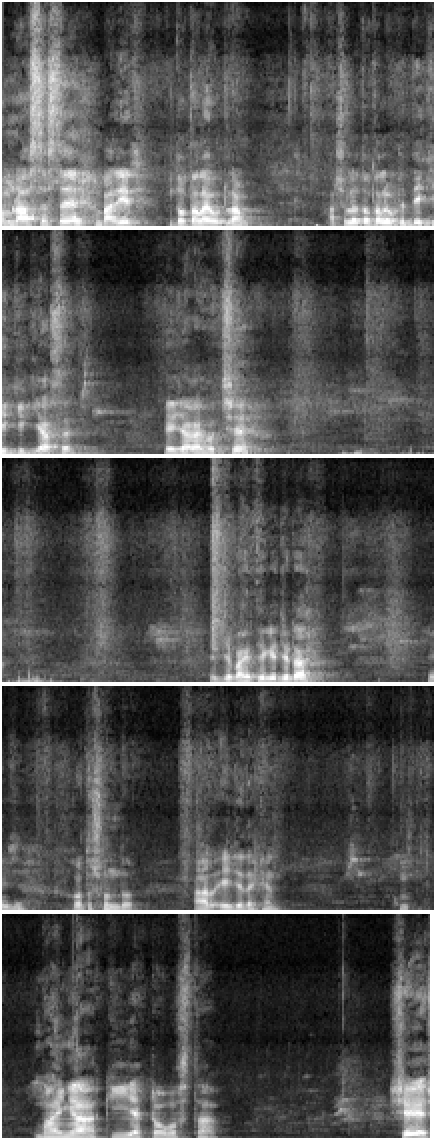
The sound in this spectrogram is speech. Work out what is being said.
আমরা আস্তে আস্তে বাড়ির দোতলায় উঠলাম। আসলে দোতলায় উঠে দেখি কি কি আছে। এই জায়গায় হচ্ছে এই যে বাইরে থেকে যেটা, এই যে কত সুন্দর। আর এই যে দেখেন, ভাইঙা কি একটা অবস্থা। শেষ।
